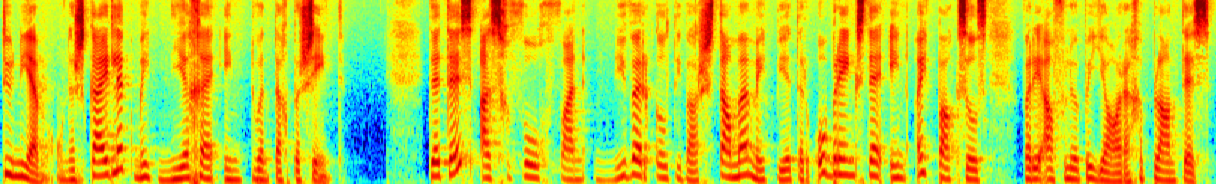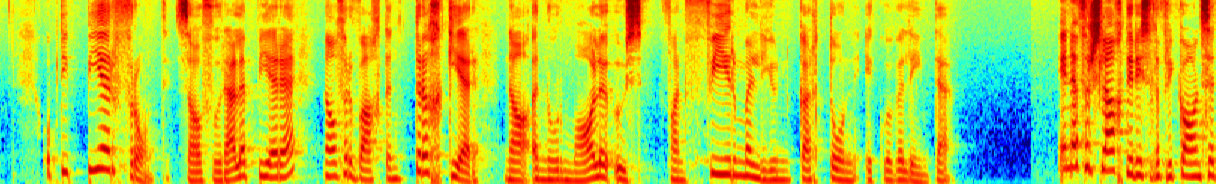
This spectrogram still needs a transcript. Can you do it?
toeneem, onderskeidelik met 29%. Dit is as gevolg van nuwer kultivarstamme met beter opbrengste en uitpaksels wat die afgelope jare geplant is. Op die peerfront sal forellepere na verwagting terugkeer na 'n normale oes van 4 miljoen karton ekwivalente. En 'n verslag deur die Suid-Afrikaanse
